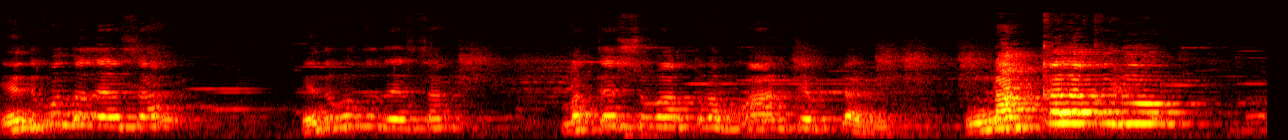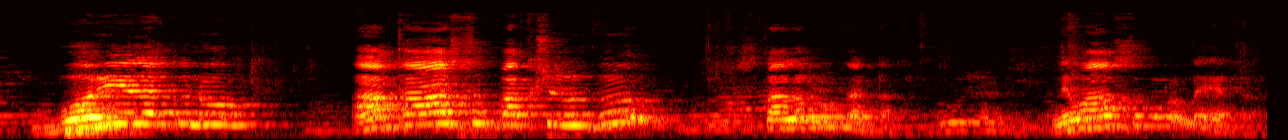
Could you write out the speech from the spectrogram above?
ఎందుకుందో తెలుసా? ఎందుకుందో తెలుసా? మత సువార్తలో మాట చెప్తాడు. నక్కలకును బొరియలకును ఆకాశ పక్షులకు స్థలం ఉందట. నివాసములు ఉన్నాయట.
